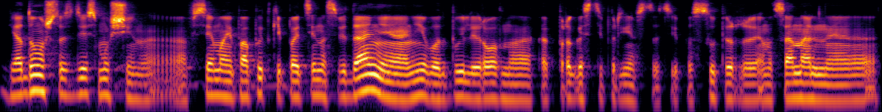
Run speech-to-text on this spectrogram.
Я думаю, что здесь мужчина. Все мои попытки пойти на свидание, они вот были ровно как про гостеприимство, типа супер эмоциональная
